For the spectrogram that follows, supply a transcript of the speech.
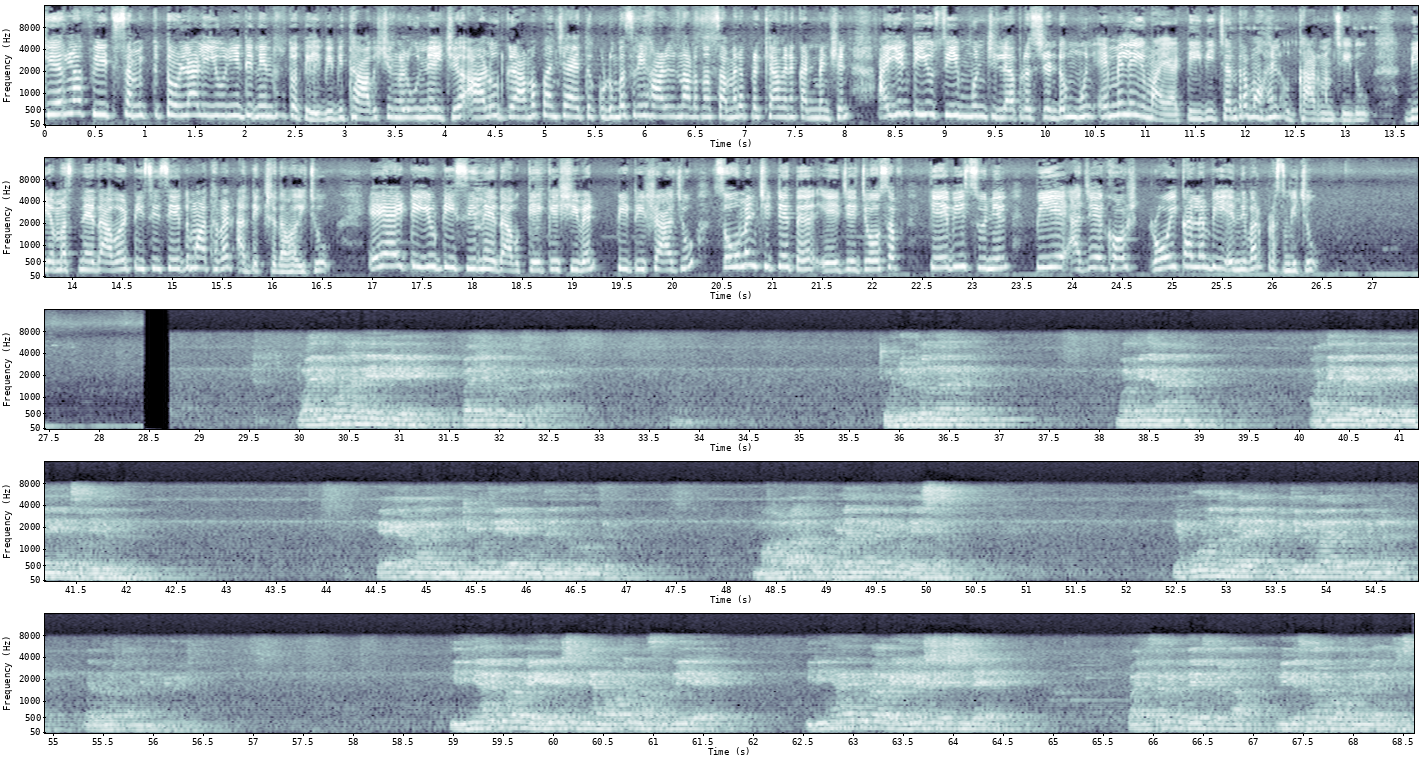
Kerala feed സംയുക്ത തൊഴിലാളി യൂണിയന്റെ നേതൃത്വത്തിൽ വിവിധ ആവശ്യങ്ങൾ ഉന്നയിച്ച് ആളൂർ ഗ്രാമപഞ്ചായത്ത് കുടുംബശ്രീ ഹാളിൽ നടന്ന സമരപ്രഖ്യാപന convention I N T U C മുൻ ജില്ലാ പ്രസിഡന്റും മുൻ എം എൽ എയുമായ ടി വി ചന്ദ്രമോഹൻ ഉദ്ഘാടനം ചെയ്തു. ബി എം എസ് നേതാവ് ടി സി സേതുമാധവൻ അധ്യക്ഷത വഹിച്ചു. A I T U C C നേതാവ് K K Sivan P T Shaju Soman Chittethu A J Joseph K V Sunil P A അജയഘോഷ് Roy Kallambi എന്നിവർ പ്രസംഗിച്ചു. വരുമ്പോൾ തന്നെ എനിക്ക് ഒരു സ്ഥലം തൊണ്ണൂറ്റൊന്ന് മുറക്ക് ഞാൻ ആദ്യമായി എം എൽ എ ആയി നിയമസഭയിലുണ്ട്. കെ കരുണാകരൻ മുഖ്യമന്ത്രിയായിട്ടുണ്ട് എന്നുള്ളതുകൊണ്ട് മാള ഉൾപ്പെടുന്ന ഈ പ്രദേശം എപ്പോഴും നമ്മുടെ വ്യക്തിപരമായ ബന്ധങ്ങൾ നിലനിർത്താൻ ഞാൻ ഇരിഞ്ഞാലക്കുട റെയിൽവേ സ്റ്റേഷൻ ഞാൻ ഓർക്കുന്ന അസംബ്ലിയിലെ ഇരിഞ്ഞാലിക്കുട റെയിൽവേ സ്റ്റേഷന്റെ പരിസര പ്രദേശത്തുള്ള വികസന പ്രവർത്തനങ്ങളെ കുറിച്ച്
